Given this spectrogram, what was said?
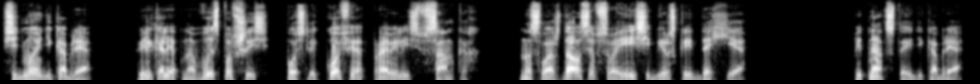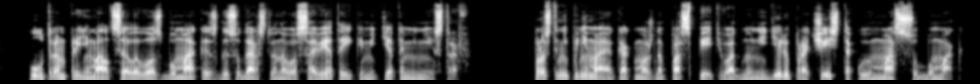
7 декабря. Великолепно выспавшись, после кофе отправились в санках. Наслаждался в своей сибирской дахе. 15 декабря. Утром принимал целый воз бумаг из Государственного совета и Комитета министров. Просто не понимаю, как можно поспеть в одну неделю прочесть такую массу бумаг.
